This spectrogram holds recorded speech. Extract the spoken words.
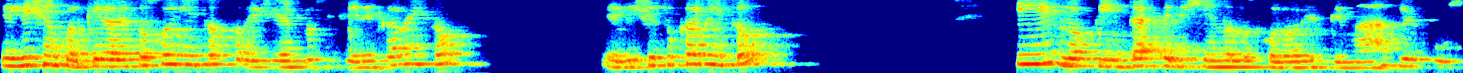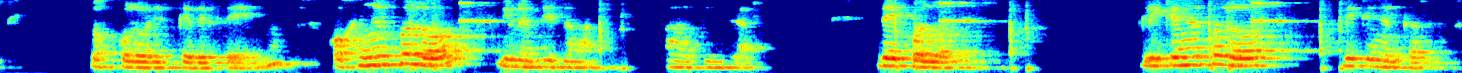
Eligen cualquiera de esos jueguitos, por ejemplo, si quiere carrito, elige su carrito y lo pinta eligiendo los colores que más les guste, los colores que deseen. ¿no? Cogen el color y lo empiezan a, pintar de colores. Clic en el color, clic en el carrito.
